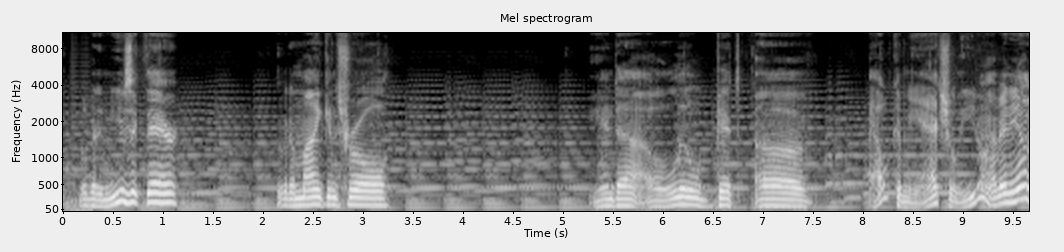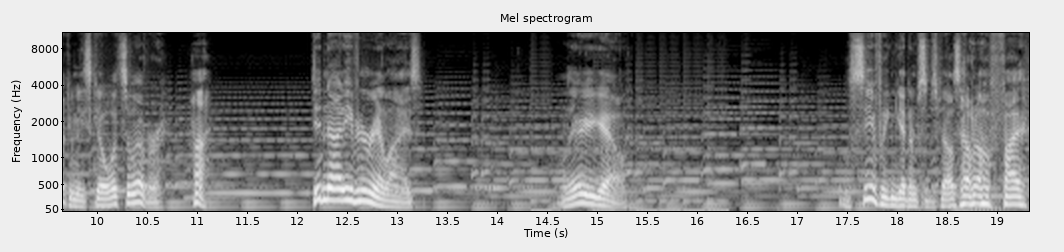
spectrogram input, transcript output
A little bit of music there. A little bit of mind control. And uh, a little bit of alchemy, actually. You don't have any alchemy skill whatsoever. Huh. Did not even realize. Well, there you go. We'll see if we can get him some spells. I don't know if five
